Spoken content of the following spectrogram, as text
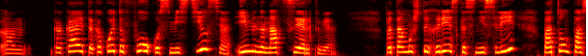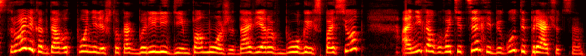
эм, какая-то, какой-то фокус сместился именно на церкви потому что их резко снесли, потом построили, когда вот поняли, что как бы религия им поможет, да, вера в Бога их спасет, они как бы в эти церкви бегут и прячутся.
